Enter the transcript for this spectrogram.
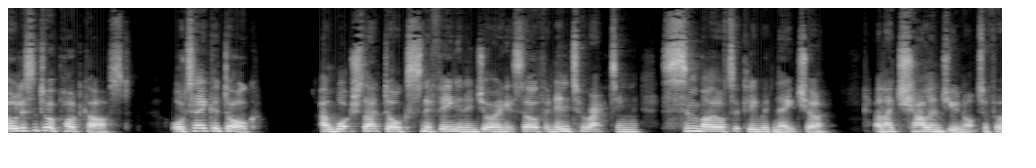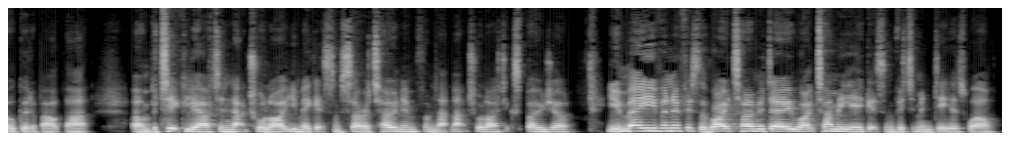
or listen to a podcast, or take a dog and watch that dog sniffing and enjoying itself and interacting symbiotically with nature, and I challenge you not to feel good about that. Um, particularly out in natural light, you may get some serotonin from that natural light exposure. You may, even if it's the right time of day, right time of year, get some vitamin D as well.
